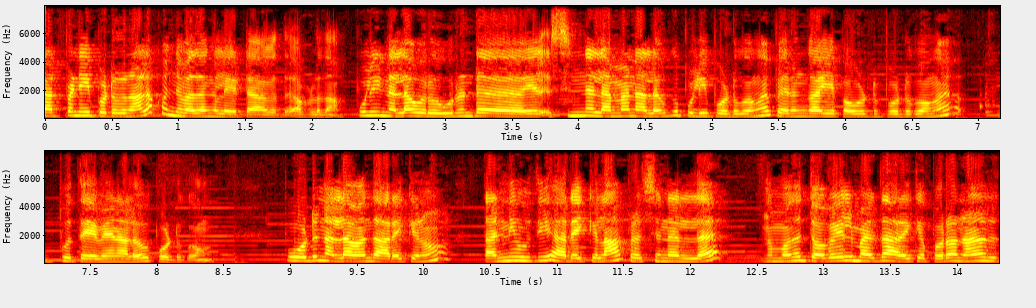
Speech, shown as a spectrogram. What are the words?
கட் பண்ணி போட்டுக்கிறதுனால கொஞ்சம் வதங்க லேட் ஆகுது அவ்வளோதான் புளி நல்லா ஒரு உருண்டை சின்ன லெமன் அளவுக்கு புளி போட்டுக்கோங்க. பெருங்காய பவுட்ரு போட்டுக்கோங்க. உப்பு தேவையான அளவு போட்டுக்கோங்க. போட்டு நல்லா வந்து அரைக்கணும். தண்ணி ஊற்றி அரைக்கலாம் பிரச்சனை இல்லை. நம்ம வந்து துவையல் மாதிரி தான் அரைக்க போகிறோம் அதனால் அது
